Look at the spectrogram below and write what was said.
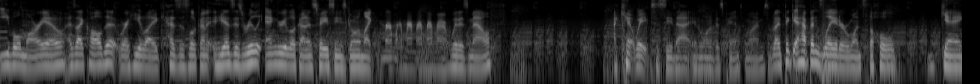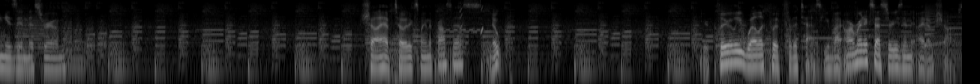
evil Mario, as I called it, where he like has this look on it. He has this really angry look on his face, and he's going like with his mouth. I can't wait to see that in one of his pantomimes. But I think it happens later once the whole gang is in this room. Shall I have Toad explain the process? Nope. You're clearly well equipped for the task. You buy armor and accessories in the item shops.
